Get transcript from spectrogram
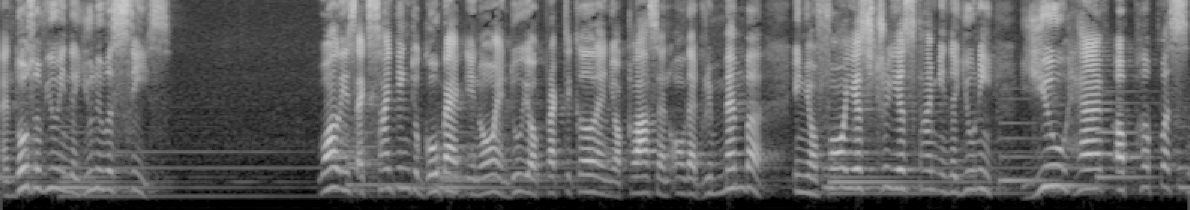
And those of you in the universities, while it's exciting to go back, you know, and do your practical and your class and all that, remember in your four years, three years' time in the uni, you have a purpose.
